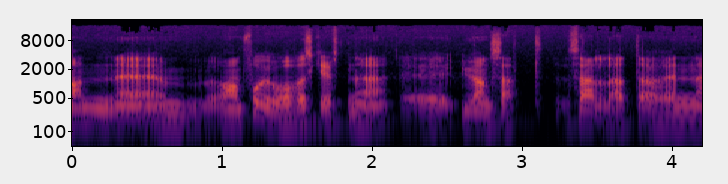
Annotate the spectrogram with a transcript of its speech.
han, han får jo overskriftene uansett, selv etter en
